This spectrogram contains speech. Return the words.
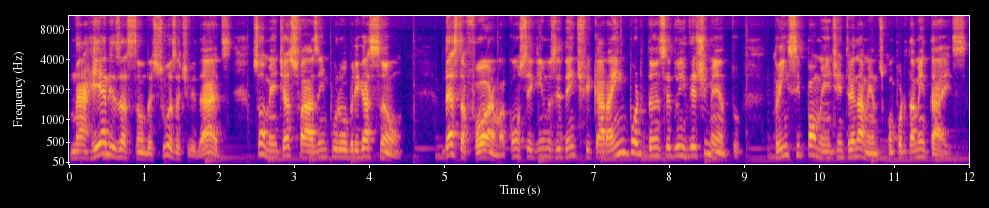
na realização das suas atividades, somente as fazem por obrigação. Desta forma, conseguimos identificar a importância do investimento, principalmente em treinamentos comportamentais.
